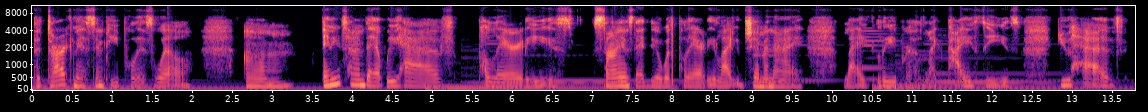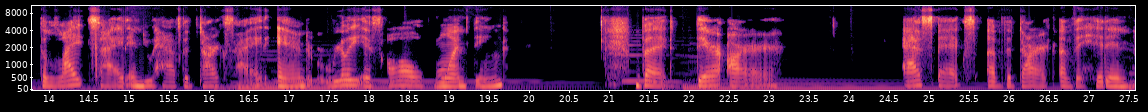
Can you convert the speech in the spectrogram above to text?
the darkness in people as well. Um, anytime that we have polarities signs that deal with polarity, like Gemini, like Libra, like Pisces. You have the light side and you have the dark side, and really it's all one thing. But there are aspects of the dark, of the hidden,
